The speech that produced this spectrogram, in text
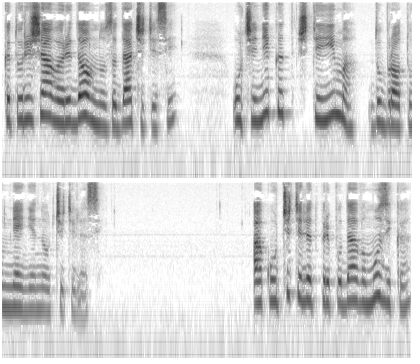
като решава редовно задачите си, ученикът ще има доброто мнение на учителя си. Ако учителят преподава музика,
